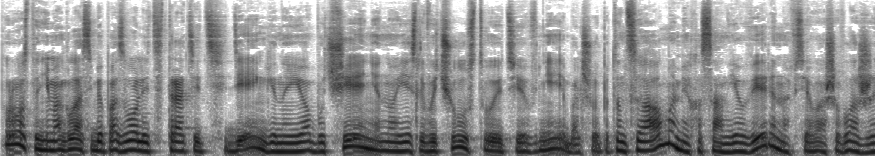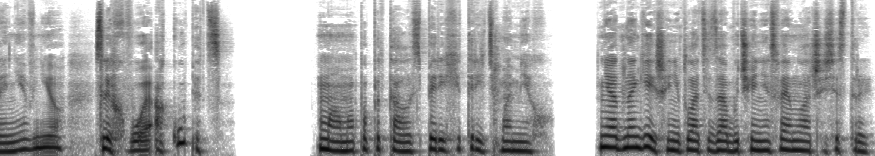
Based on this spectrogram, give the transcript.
просто не могла себе позволить тратить деньги на ее обучение, но если вы чувствуете в ней большой потенциал, маме Хасан, я уверена, все ваши вложения в нее с лихвой окупятся. Мама попыталась перехитрить Мамеху. Ни одна гейша не платит за обучение своей младшей сестры.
